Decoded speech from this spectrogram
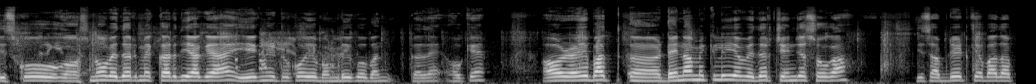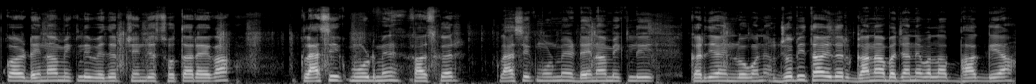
इसको स्नो वेदर में कर दिया गया है। एक मिनट रुको, ये बम्बड़ी को बंद कर दें ओके और रही बात डायनामिकली ये वेदर चेंजेस होगा। इस अपडेट के बाद आपका डायनामिकली वेदर चेंजेस होता रहेगा। क्लासिक मोड में, खासकर क्लासिक मोड में डायनामिकली कर दिया इन लोगों ने। जो भी था, इधर गाना बजाने वाला भाग गया।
